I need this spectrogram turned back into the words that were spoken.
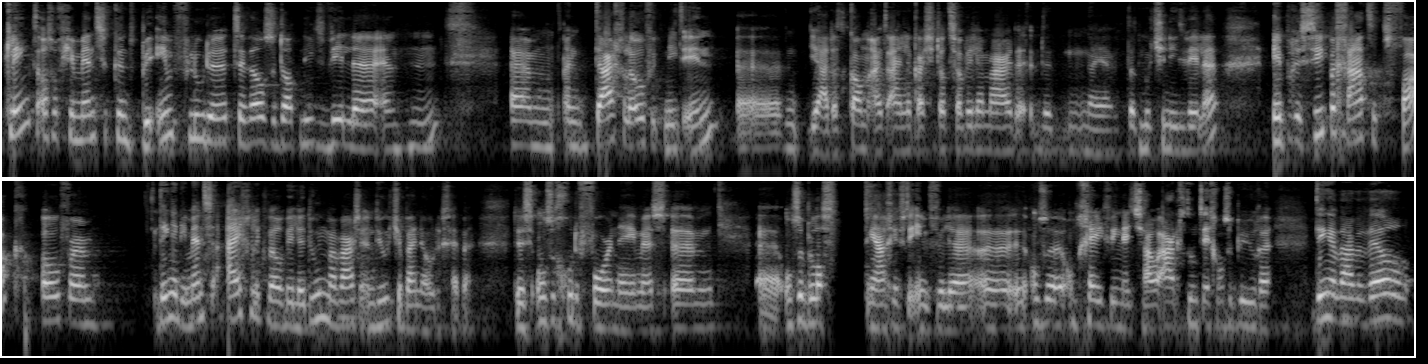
klinkt alsof je mensen kunt beïnvloeden terwijl ze dat niet willen. En, hm. um, en daar geloof ik niet in. Uh, ja, dat kan uiteindelijk als je dat zou willen, maar de, de, nou ja, dat moet je niet willen. In principe gaat het vak over dingen die mensen eigenlijk wel willen doen, maar waar ze een duwtje bij nodig hebben. Dus onze goede voornemens, um, uh, onze belastingaangifte invullen, uh, onze omgeving netjes houden, aardig doen tegen onze buren dingen waar we wel,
